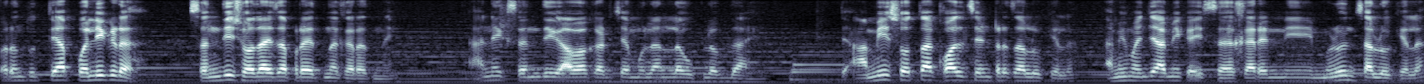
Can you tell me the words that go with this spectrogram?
परंतु त्या पलीकडं संधी शोधायचा प्रयत्न करत नाही. अनेक संधी गावाकडच्या मुलांना उपलब्ध आहे. ते आम्ही स्वतः कॉल सेंटर चालू केलं. आम्ही म्हणजे आम्ही काही सहकाऱ्यांनी मिळून चालू केलं.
